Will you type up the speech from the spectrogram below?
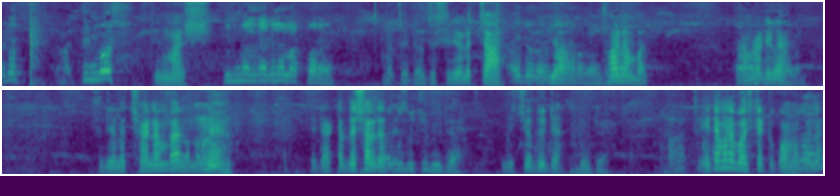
এটা তিন মাস। তিন মাস। তিন মাস রাখলে লাখ পার আচ্ছা এটা হচ্ছে সিরিয়ালের চার। ছয় নাম্বার। ঢিলা দেখেন। সিরিয়ালের ছয় নাম্বার। এটা একটা দেশাল জাতের। বিচি দুইটা। বিচে দুইটা। দুইটা। আচ্ছা এটা মানে বয়সটা একটু কম হবে না?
